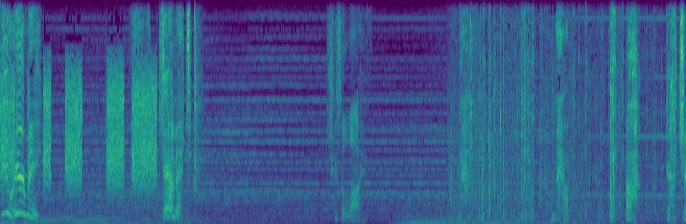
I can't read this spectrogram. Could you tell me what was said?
Do you hear me? Damn it! She's alive. Map. Map. Gotcha.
